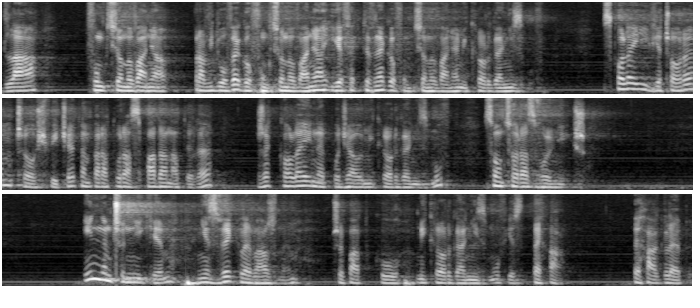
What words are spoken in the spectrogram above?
dla funkcjonowania, prawidłowego funkcjonowania i efektywnego funkcjonowania mikroorganizmów. Z kolei wieczorem czy o świcie temperatura spada na tyle, że kolejne podziały mikroorganizmów są coraz wolniejsze. Innym czynnikiem niezwykle ważnym w przypadku mikroorganizmów jest pH, pH gleby.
